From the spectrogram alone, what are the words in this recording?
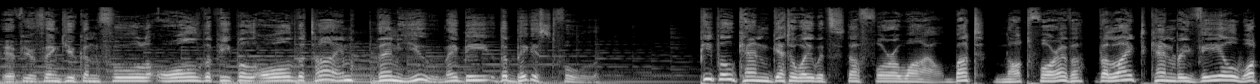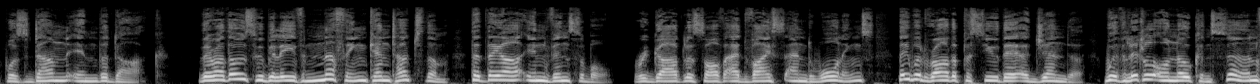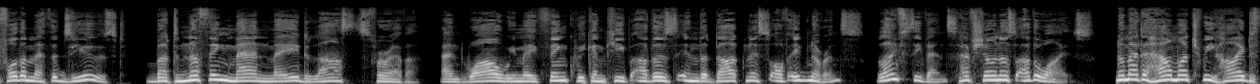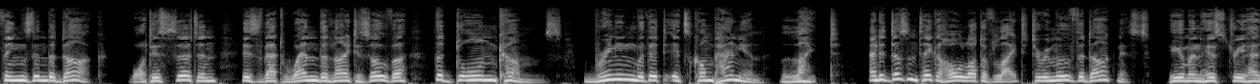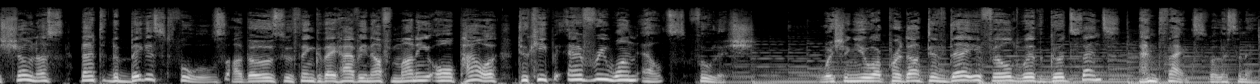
If you think you can fool all the people all the time, then you may be the biggest fool. People can get away with stuff for a while, but not forever. The light can reveal what was done in the dark. There are those who believe nothing can touch them, that they are invincible. Regardless of advice and warnings, they would rather pursue their agenda, with little or no concern for the methods used. But nothing man-made lasts forever. And while we may think we can keep others in the darkness of ignorance, life's events have shown us otherwise. No matter how much we hide things in the dark, what is certain is that when the night is over, the dawn comes, bringing with it its companion, light. And it doesn't take a whole lot of light to remove the darkness. Human history has shown us that the biggest fools are those who think they have enough money or power to keep everyone else foolish. Wishing you a productive day filled with good sense, and thanks for listening.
